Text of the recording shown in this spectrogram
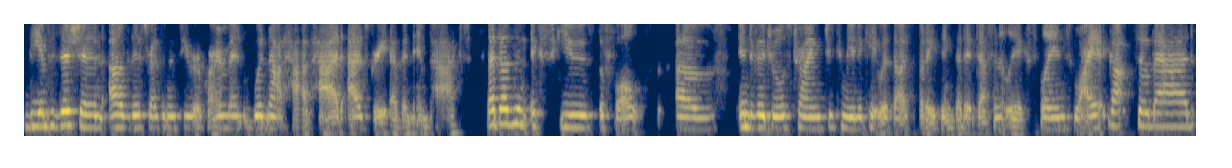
the imposition of this residency requirement would not have had as great of an impact. That doesn't excuse the faults of individuals trying to communicate with us, but I think that it definitely explains why it got so bad,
